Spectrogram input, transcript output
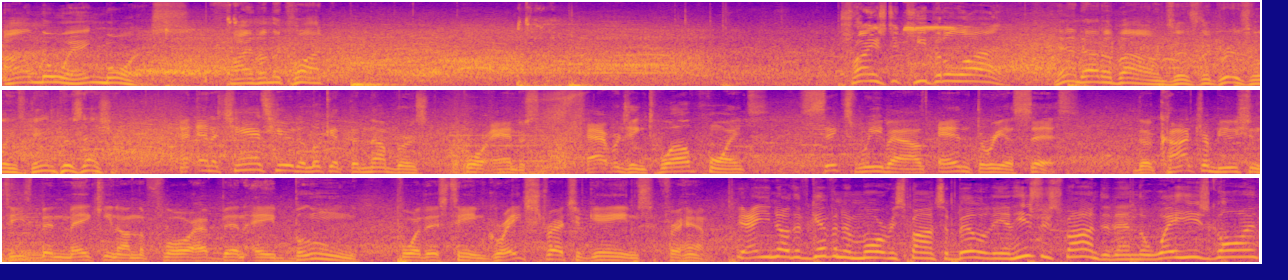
On the wing, Morris. Five on the clock. Tries to keep it alive. And out of bounds as the Grizzlies gain possession. And a chance here to look at the numbers for Anderson. Averaging 12 points, six rebounds, and three assists. The contributions he's been making on the floor have been a boon for this team. Great stretch of games for him. Yeah, you know, they've given him more responsibility, and he's responded. And the way he's going,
